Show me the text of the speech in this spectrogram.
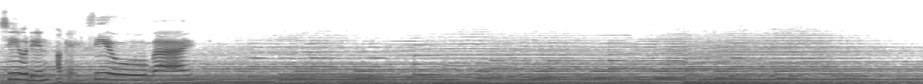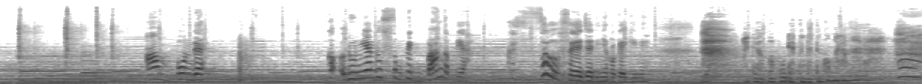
See you, Din. Oke, see you. Bye. Ampun deh. Kok dunia tuh sempit banget ya. Kesel saya jadinya kok kayak gini. Ada apa Bu datang-datang kok marah-marah? Hah,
